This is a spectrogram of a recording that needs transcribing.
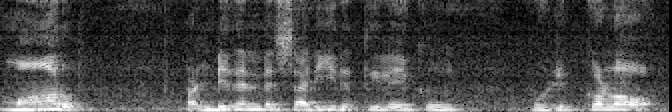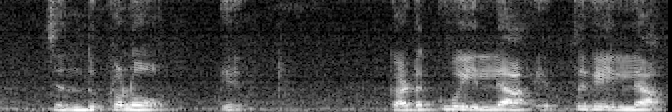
മാറും. പണ്ഡിതന്റെ ശരീരത്തിലേക്ക് പുഴുക്കളോ ജന്തുക്കളോ കടക്കുകയില്ല എത്തുകയില്ല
